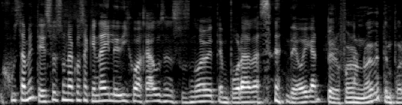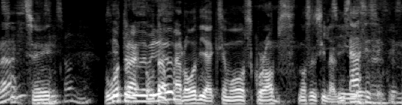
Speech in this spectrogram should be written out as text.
justamente, eso es una cosa que nadie le dijo a House en sus nueve temporadas de Oigan, Pero fueron nueve temporadas. Sí. así son, ¿no? Hubo Sí, otra, debería- otra parodia que se llamó Scrubs, no sé si la Sí. viste. Ah, sí, sí, sí, sí.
